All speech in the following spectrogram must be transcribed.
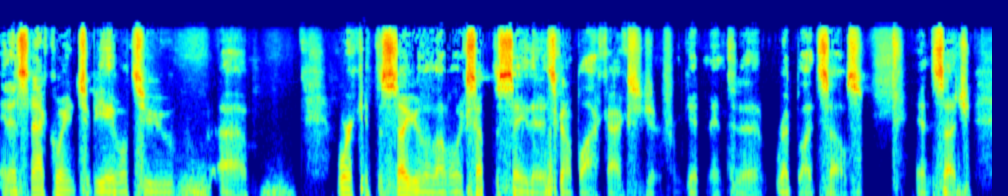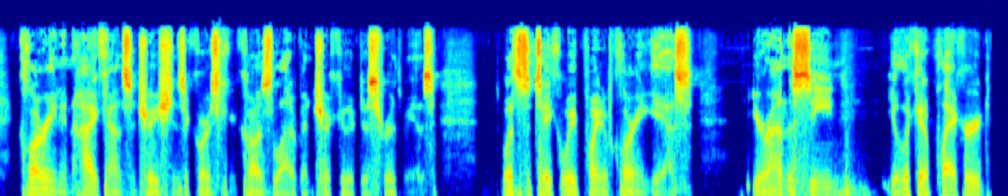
and it's not going to be able to um, work at the cellular level except to say that it's going to block oxygen from getting into the red blood cells and such. Chlorine in high concentrations, of course, can cause a lot of ventricular dysrhythmias. What's the takeaway point of chlorine gas? You're on the scene, you look at a placard,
